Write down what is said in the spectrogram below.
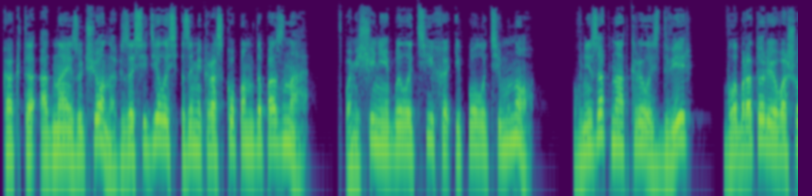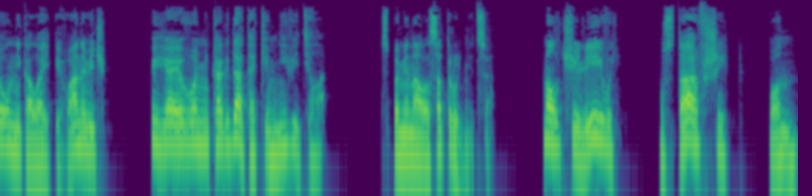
Как-то одна из ученых засиделась за микроскопом допоздна. В помещении было тихо и полутемно. Внезапно открылась дверь, в лабораторию вошел Николай Иванович. «Я его никогда таким не видела», — вспоминала сотрудница. «Молчаливый, уставший, он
